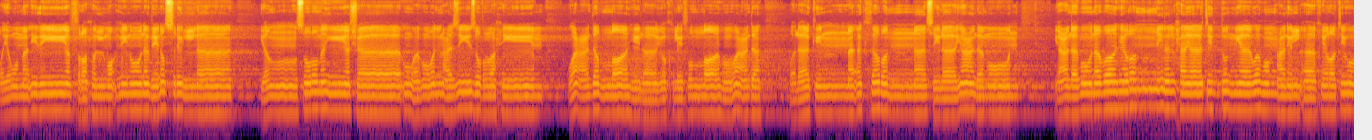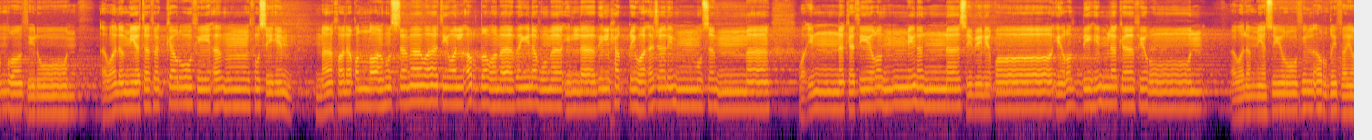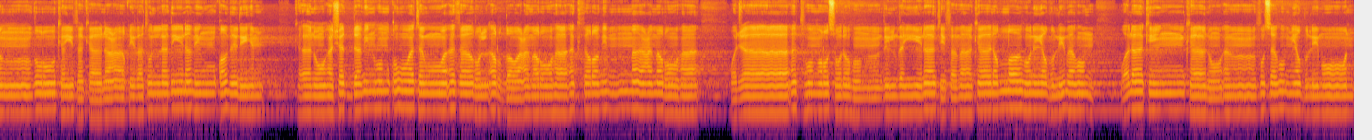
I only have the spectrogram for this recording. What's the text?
ويومئذ يفرح المؤمنون بنصر الله. ينصر من يشاء وهو العزيز الرحيم. وعد الله لا يخلف الله وعده ولكن أكثر الناس لا يعلمون. يعلمون ظاهرا من الحياة الدنيا وهم عن الآخرة هم غافلون. اولم يتفكروا في انفسهم ما خلق الله السماوات والارض وما بينهما الا بالحق واجل مسمى وان كثيرا من الناس بلقاء ربهم لكافرون اولم يسيروا في الأرض فينظروا كيف كان عاقبه الذين من قبلهم كانوا اشد منهم قوه واثاروا الأرض وعمروها أكثر مما عمروها وجاءتهم رسلهم بالبينات فما كان الله ليظلمهم ولكن كانوا انفسهم يظلمون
